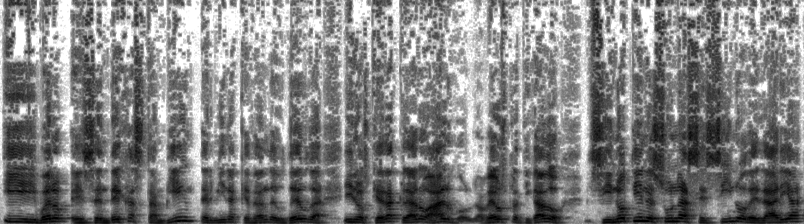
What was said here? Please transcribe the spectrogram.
Y bueno, eh, Sendejas también termina quedando deuda. Y nos queda claro algo, lo habíamos platicado. Si no tienes un asesino del área,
